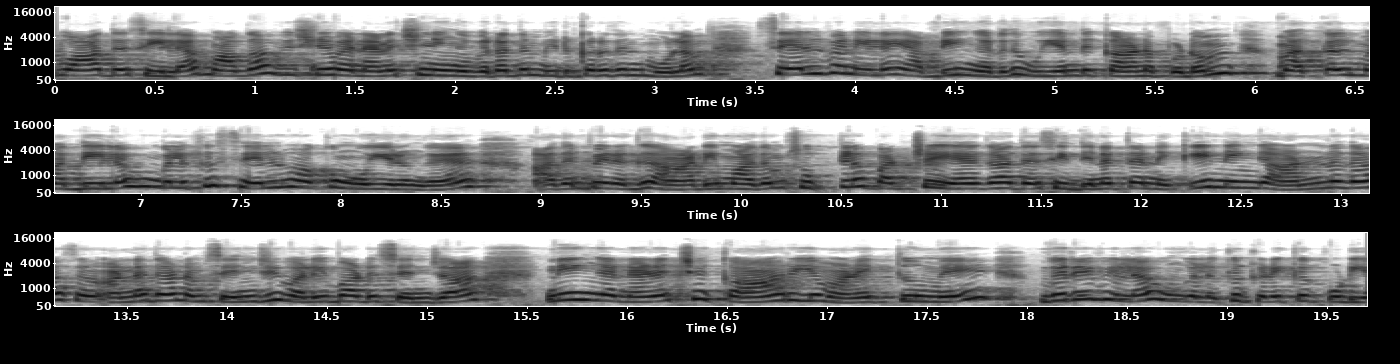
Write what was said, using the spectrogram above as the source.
துவாதசியில் மகாவிஷ்ணுவை நினச்சி நீங்கள் விரதம் இருக்கிறதன் மூலம் செல்வ நிலை அப்படிங்கிறது உயர்ந்து காணப்படும். மக்கள் மத்தியில் உங்களுக்கு செல்வாக்கும் உயருங்க. அதன் பிறகு ஆடி மாதம் சுக்லபட்ச ஏகாதசி தினத்தன்னைக்கு நீங்கள் அன்னதாசம் அன்னதானம் செஞ்சு வழிபாடு செஞ்சால் நீங்கள் நினச்ச காரியம் அனைத்துமே விரைவில் உங்களுக்கு கிடைக்கக்கூடிய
